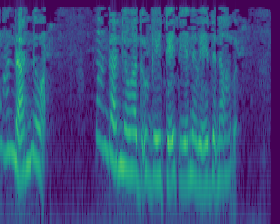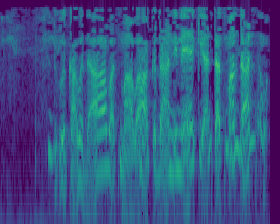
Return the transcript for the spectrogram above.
මං දන්නවා. මං දන්නවා දුගේ හිතේ තියෙන වේදනාව. දුව කවදාවත් මාව හක දාන්නේ නෑ කියන්ටත් මං දන්නවා.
